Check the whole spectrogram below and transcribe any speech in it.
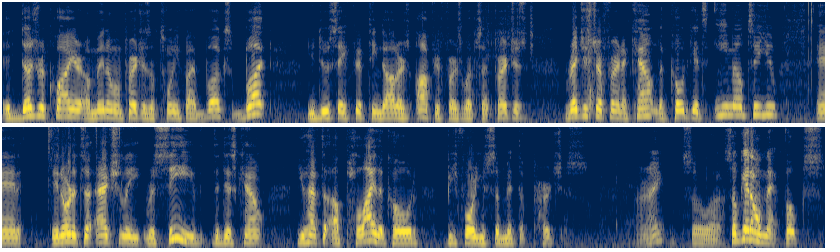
It does require a minimum purchase of 25 bucks, but you do save $15 off your first website purchase. Register for an account. The code gets emailed to you, and in order to actually receive the discount, you have to apply the code before you submit the purchase. All right, so uh, so get on that, folks.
